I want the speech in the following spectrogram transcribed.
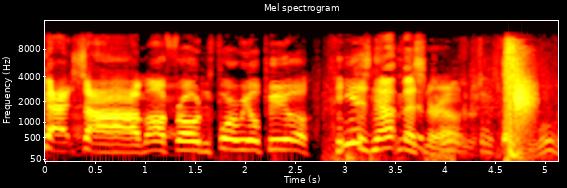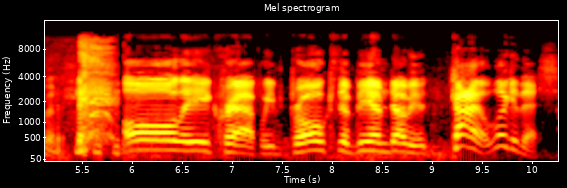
Get some! Off-road and four-wheel peel. He is not messing around. Moving. Holy crap, we broke the BMW. Kyle, look at this.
